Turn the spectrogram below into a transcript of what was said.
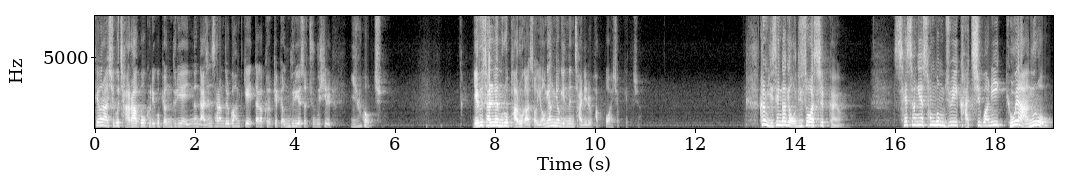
어나시고 자라고 그리고 변두리에 있는 낮은 사람들과 함께 있다가 그렇게 변두리에서 죽으실 이유가 없죠. 예루살렘으로 바로 가서 영향력 있는 자리를 확보하셨겠죠. 그럼 이 생각이 어디서 왔을까요? 세상의 성공주의 가치관이 교회 안으로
